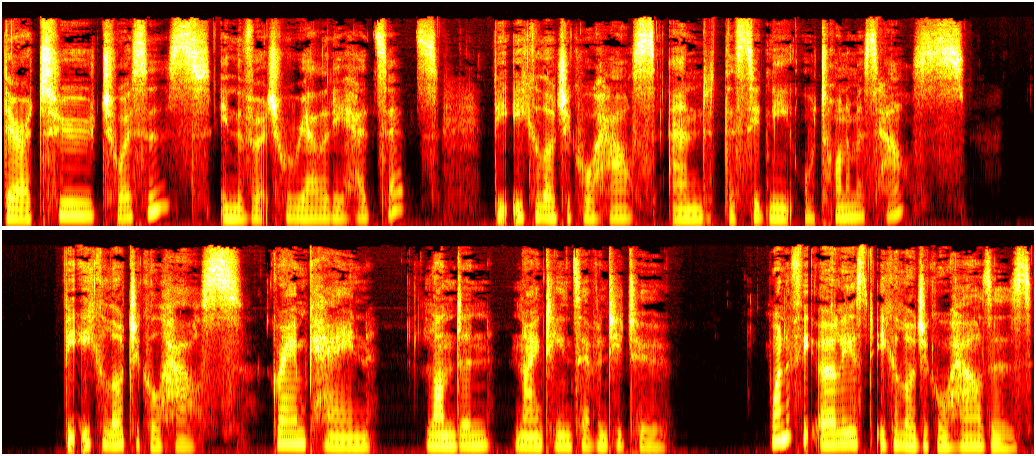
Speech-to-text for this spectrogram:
There are two choices in the virtual reality headsets the Ecological House and the Sydney Autonomous House. The Ecological House, Graham Caine, London, 1972. One of the earliest ecological houses,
